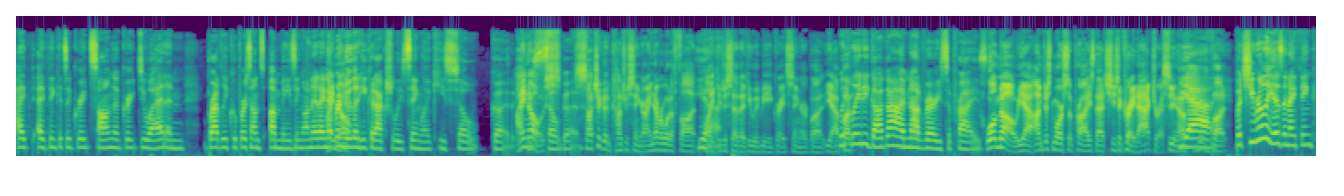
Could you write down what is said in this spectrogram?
I I think it's a great song, a great duet, and Bradley Cooper sounds amazing on it. I never know. knew that he could actually sing. Like he's so good. I know, He's so good. Such a good country singer. I never would have thought, Yeah. like you just said, that he would be a great singer. But yeah, With but Lady Gaga, I'm not very surprised. well, no, yeah, I'm just more surprised that she's a great actress. You know, Yeah, but she really is, and I think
